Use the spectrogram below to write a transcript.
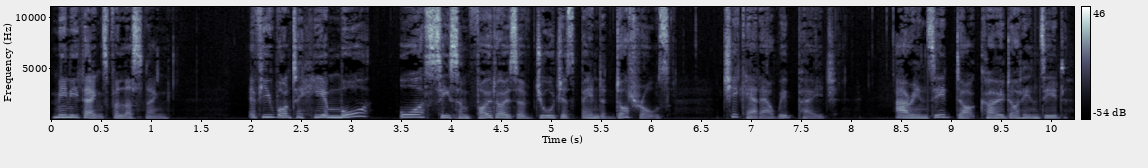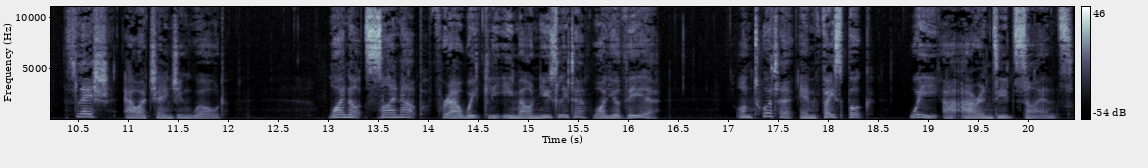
Many thanks for listening. If you want to hear more or see some photos of George's banded dotterels, check out our webpage rnz.co.nz slash Our Changing World. Why not sign up for our weekly email newsletter while you're there? On Twitter and Facebook, we are RNZ Science.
